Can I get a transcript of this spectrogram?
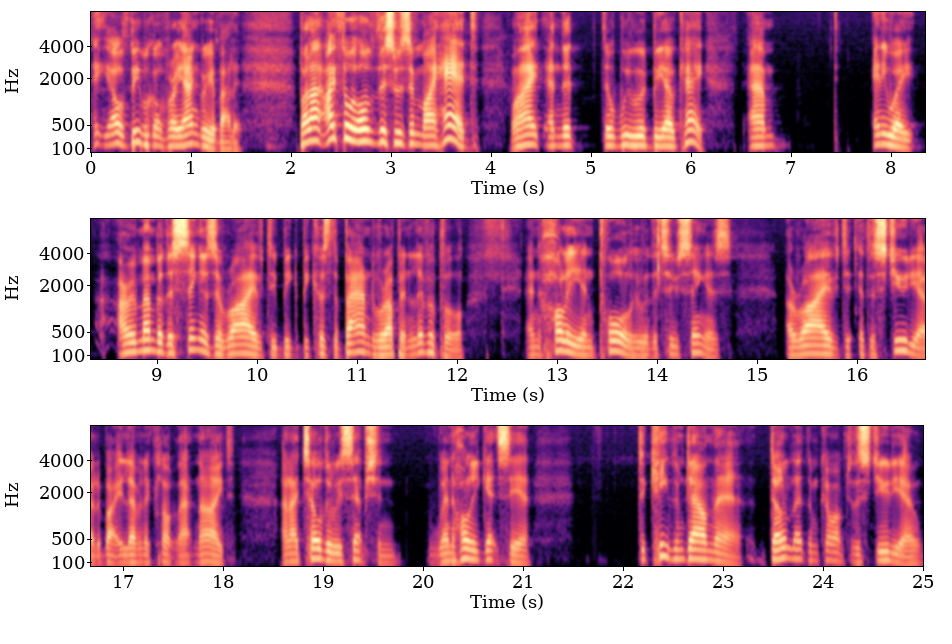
oh, people got very angry about it. But I, I, thought all this was in my head, right? And that, that we would be okay. Um, anyway, I remember the singers arrived be because the band were up in Liverpool, and Holly and Paul, who were the two singers, arrived at the studio at about 11 o'clock that night. And I told the reception, when Holly gets here, to keep them down there. Don't let them come up to the studio.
